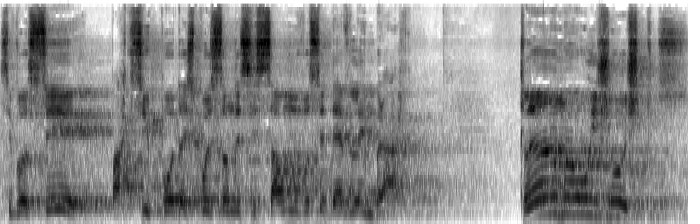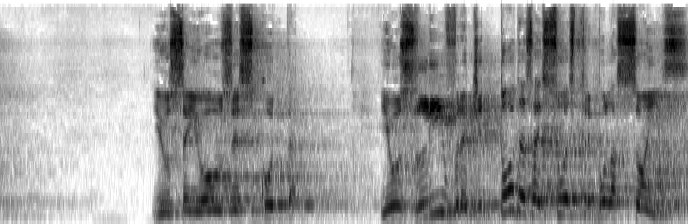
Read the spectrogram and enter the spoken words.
Se você participou da exposição desse salmo, você deve lembrar: Clamam os justos, e o Senhor os escuta e os livra de todas as suas tribulações.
